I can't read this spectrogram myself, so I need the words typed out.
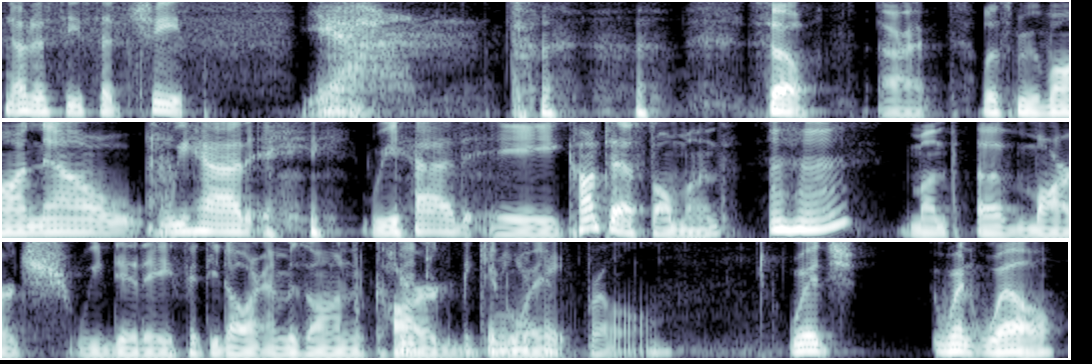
Notice he said cheap. Yeah. So, all right, let's move on. Now we had a, we had a contest all month. Mm-hmm. Month of March, we did a fifty dollar Amazon card Beginning giveaway, of April. which went well.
